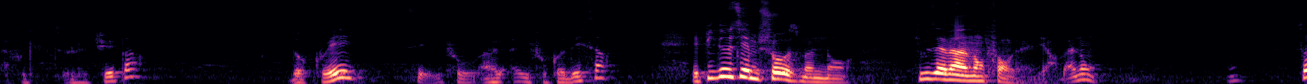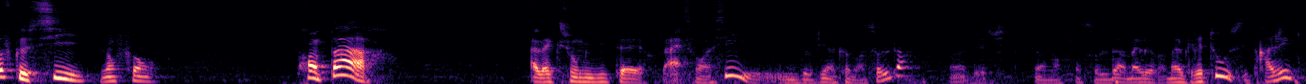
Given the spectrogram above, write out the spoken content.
bah, vous ne le tuez pas. Donc oui, il faut, il faut coder ça. Et puis deuxième chose maintenant, si vous avez un enfant, vous allez dire, bah non. Sauf que si l'enfant prend part à l'action militaire, bah à ce moment-ci, il devient comme un soldat. Hein, c'est un enfant soldat malgré tout, c'est tragique,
